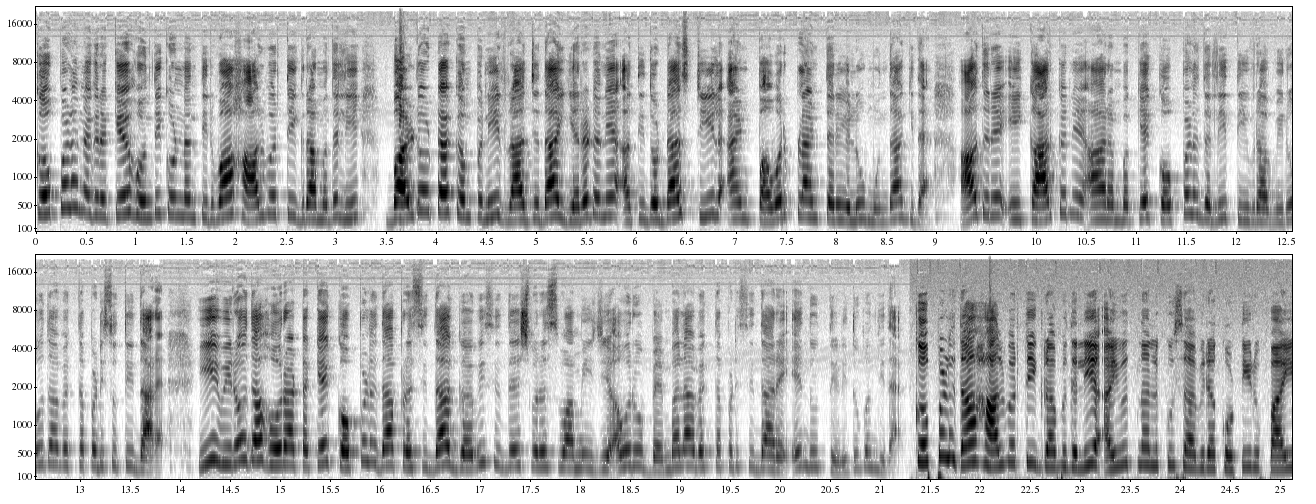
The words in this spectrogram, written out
ಕೊಪ್ಪಳ ನಗರಕ್ಕೆ ಹೊಂದಿಕೊಂಡಂತಿರುವ ಹಾಲ್ವರ್ತಿ ಗ್ರಾಮದಲ್ಲಿ ಬಾಲ್ಡೋಟಾ ಕಂಪನಿ ರಾಜ್ಯದ ಎರಡನೇ ಅತಿದೊಡ್ಡ ಸ್ಟೀಲ್ ಅಂಡ್ ಪವರ್ ಪ್ಲಾಂಟ್ ತೆರೆಯಲು ಮುಂದಾಗಿದೆ. ಆದರೆ ಈ ಕಾರ್ಖಾನೆ ಆರಂಭಕ್ಕೆ ಕೊಪ್ಪಳದಲ್ಲಿ ತೀವ್ರ ವಿರೋಧ ವ್ಯಕ್ತಪಡಿಸುತ್ತಿದ್ದಾರೆ. ಈ ವಿರೋಧ ಹೋರಾಟಕ್ಕೆ ಕೊಪ್ಪಳದ ಪ್ರಸಿದ್ಧ ಗವಿಸಿದ್ದೇಶ್ವರ ಸ್ವಾಮೀಜಿ ಅವರು ಬೆಂಬಲ ವ್ಯಕ್ತಪಡಿಸಿದ್ದಾರೆ ಎಂದು ತಿಳಿದು ಬಂದಿದೆ. ಕೊಪ್ಪಳದ ಹಾಲ್ವರ್ತಿ ಗ್ರಾಮದಲ್ಲಿ ಐವತ್ನಾಲ್ಕು ಸಾವಿರ ಕೋಟಿ ರೂಪಾಯಿ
